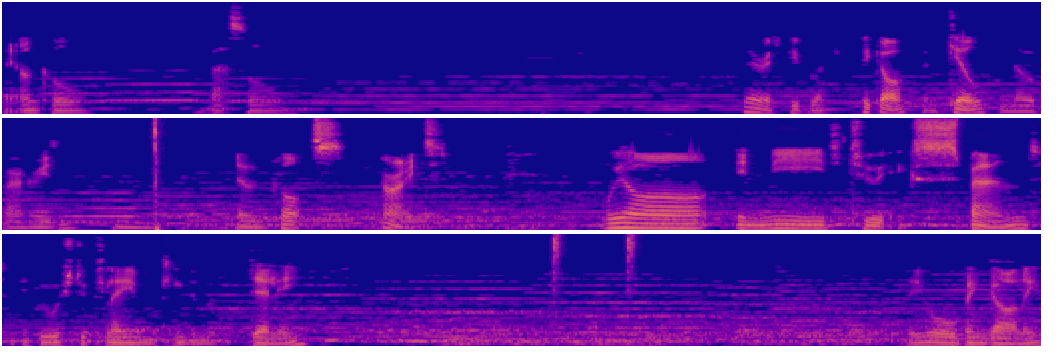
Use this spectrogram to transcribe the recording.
My uncle, vassal. Various people I can pick off and kill for no apparent reason. Hmm known plots. Alright. We are in need to expand if we wish to claim the Kingdom of Delhi. So you're all Bengali.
